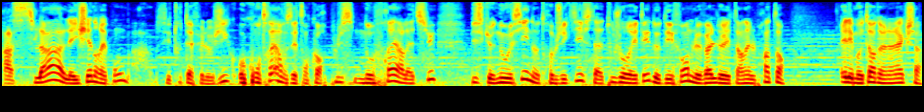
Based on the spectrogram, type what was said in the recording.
À cela, Leishen répond, bah, c'est tout à fait logique, au contraire, vous êtes encore plus nos frères là-dessus, puisque nous aussi, notre objectif, ça a toujours été de défendre le Val de l'Éternel Printemps, et les moteurs de l'Anaksha.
